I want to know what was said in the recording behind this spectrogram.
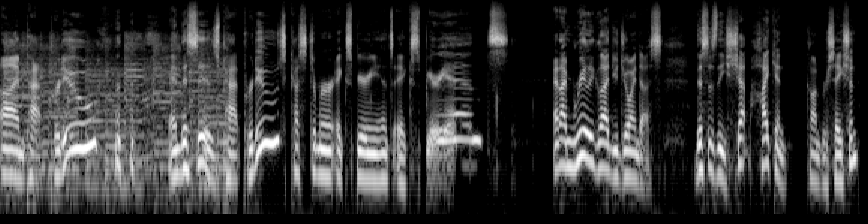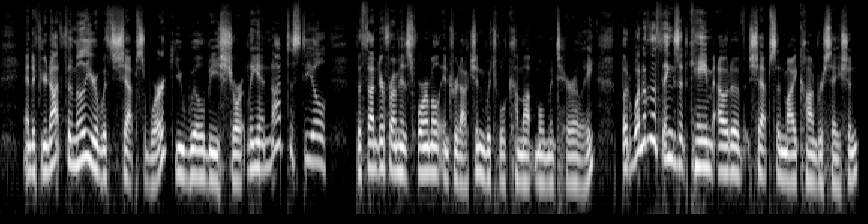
I'm Pat Purdue, and this is Pat Purdue's Customer Experience Experience. And I'm really glad you joined us. This is the Shep Hyken conversation. And if you're not familiar with Shep's work, you will be shortly. And not to steal the thunder from his formal introduction, which will come up momentarily, but one of the things that came out of Shep's and my conversation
